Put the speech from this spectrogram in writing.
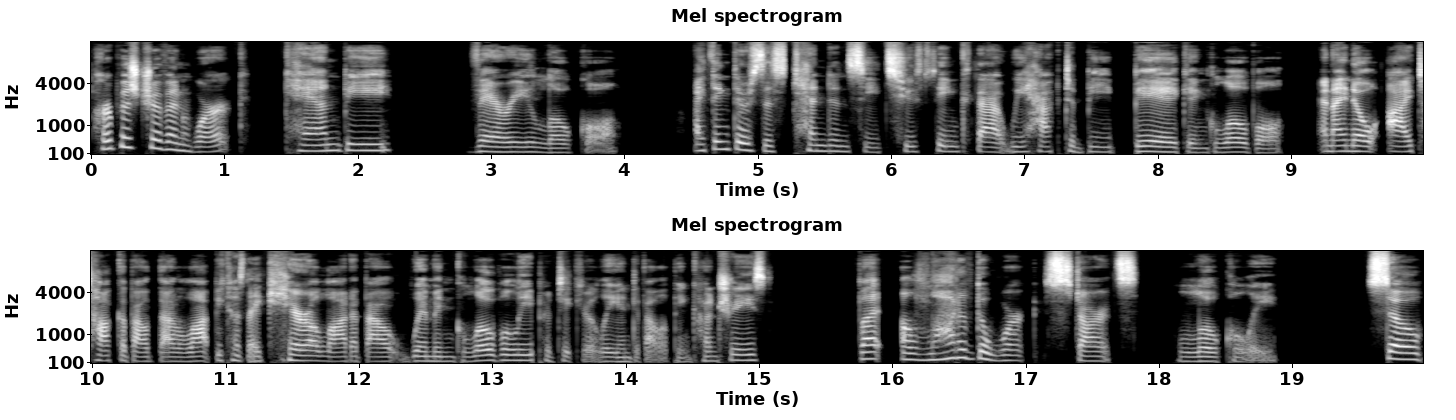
purpose driven work can be very local. I think there's this tendency to think that we have to be big and global. And I know I talk about that a lot because I care a lot about women globally, particularly in developing countries. But a lot of the work starts locally. So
